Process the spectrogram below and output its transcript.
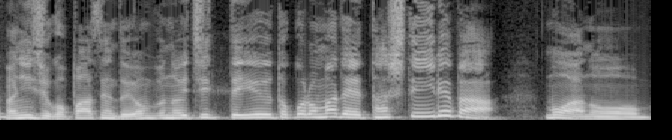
ん、まあ25%、4分の1っていうところまで達していれば、もうあの、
